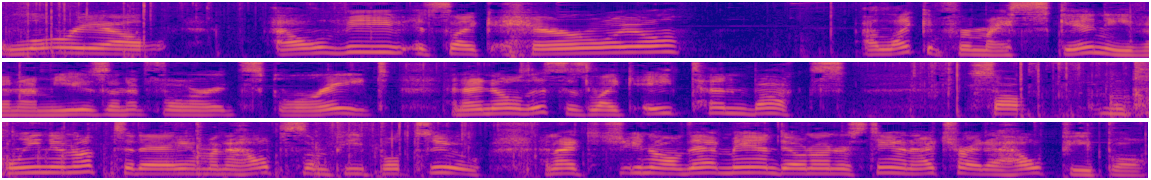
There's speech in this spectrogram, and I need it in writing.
L'Oreal Elvive. It's like hair oil. I like it for my skin even. I'm using it for. It's great. And I know this is like 8, 10 bucks. So I'm cleaning up today. I'm going to help some people too. And I, you know, that man don't understand. I try to help people.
